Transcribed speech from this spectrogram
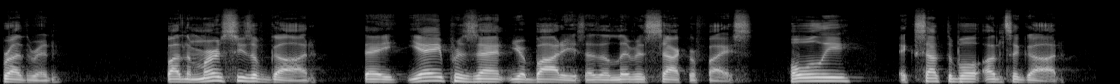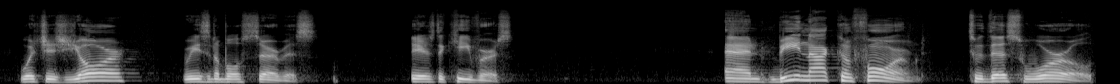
brethren, by the mercies of God, that ye present your bodies as a living sacrifice, holy, acceptable unto God, which is your reasonable service. Here's the key verse. And be not conformed to this world,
